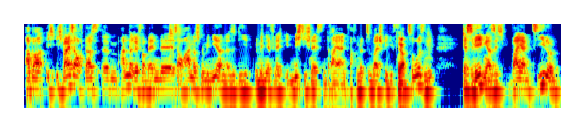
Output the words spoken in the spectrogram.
aber ich, ich weiß auch, dass ähm, andere Verbände es auch anders nominieren. Also die nominieren vielleicht eben nicht die schnellsten drei einfach, ne? Zum Beispiel die Franzosen. deswegen, also ich war ja im Ziel und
